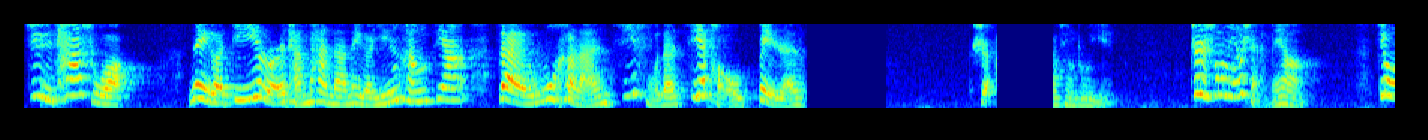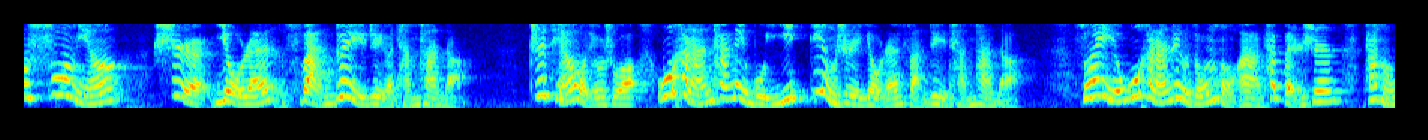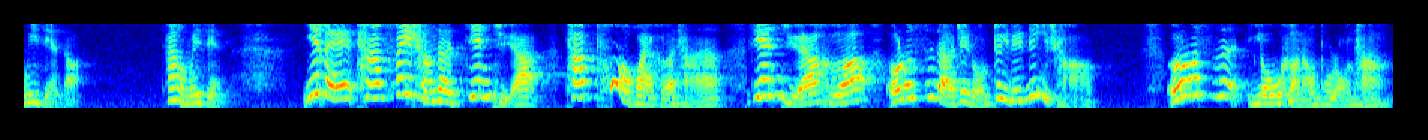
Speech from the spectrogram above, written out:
据他说，那个第一轮谈判的那个银行家在乌克兰基辅的街头被人是，请注意，这说明什么呀？就说明是有人反对这个谈判的。之前我就说，乌克兰它内部一定是有人反对谈判的，所以乌克兰这个总统啊，他本身他很危险的，他很危险，因为他非常的坚决，他破坏和谈，坚决和俄罗斯的这种对立立场，俄罗斯有可能不容他，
